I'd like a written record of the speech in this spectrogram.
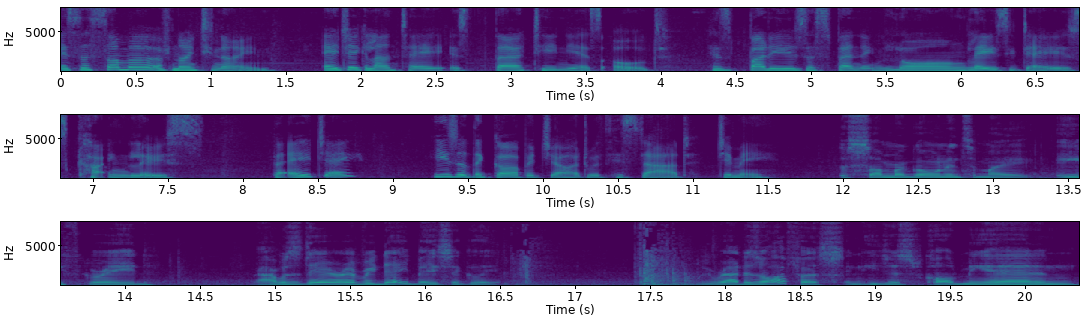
It's the summer of 99. AJ Galante is 13 years old. His buddies are spending long, lazy days cutting loose. But AJ? He's at the garbage yard with his dad, Jimmy. The summer going into my eighth grade, I was there every day basically. We were at his office and he just called me in and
